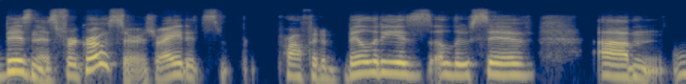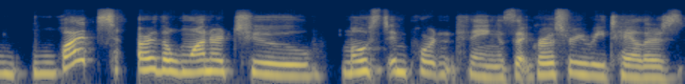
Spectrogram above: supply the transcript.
business for grocers, right? It's profitability is elusive. Um, what are the one or two most important things that grocery retailers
